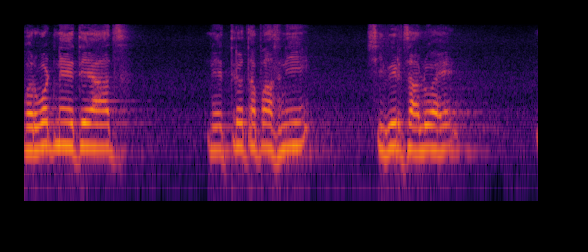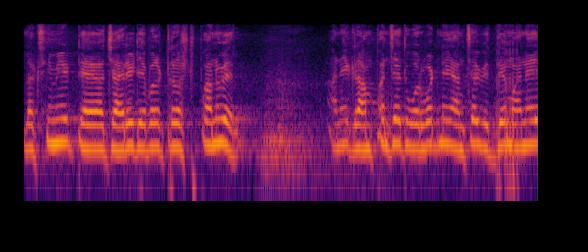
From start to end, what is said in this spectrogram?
वरवटणे येथे आज नेत्र तपासणी शिबिर चालू आहे. लक्ष्मी टॅ चॅरिटेबल ट्रस्ट पनवेल आणि ग्रामपंचायत वरवटणे यांच्या विद्यमाने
